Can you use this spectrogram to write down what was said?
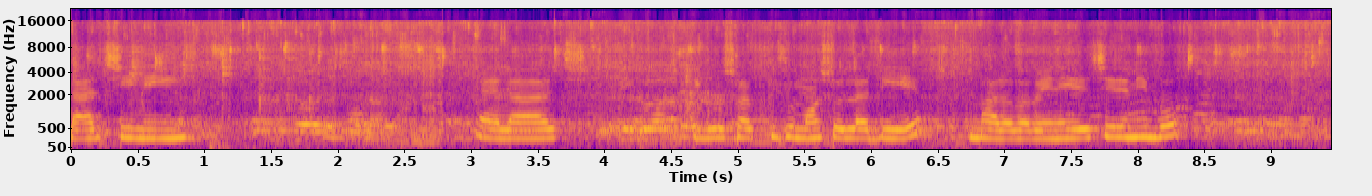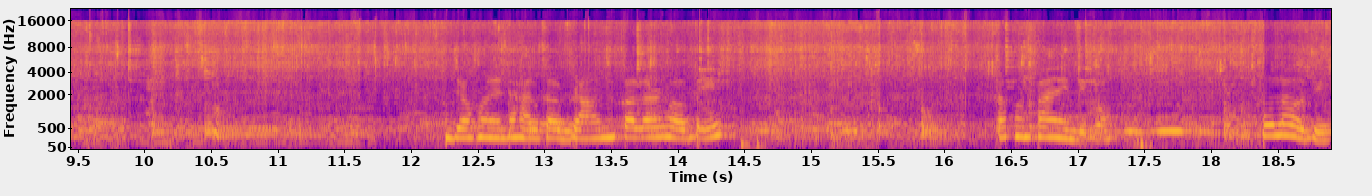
দারচিনি, এলাচ এগুলো সব কিছু মশলা দিয়ে ভালোভাবে নেড়ে চেড়ে নিব। যখন এটা হালকা ব্রাউন কালার হবে তখন পানি দিব। পোলাও দিব।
